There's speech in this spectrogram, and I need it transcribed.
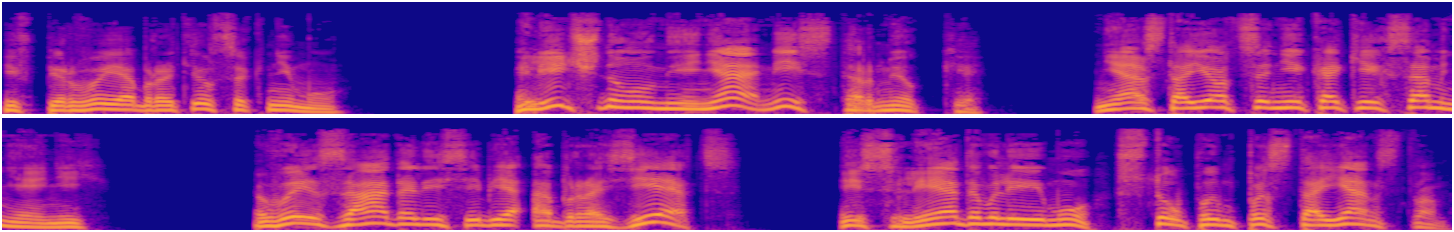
и впервые обратился к нему. «Лично у меня, мистер Мюкке, не остается никаких сомнений. Вы задали себе образец и следовали ему с тупым постоянством.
